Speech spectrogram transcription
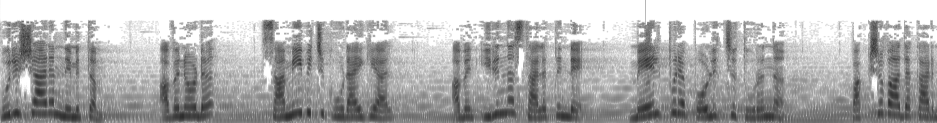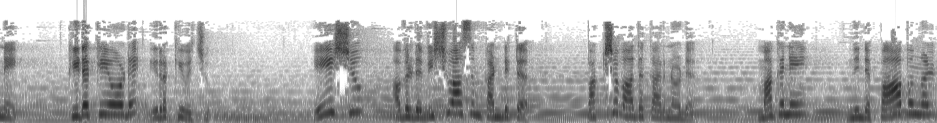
പുരുഷാരം നിമിത്തം അവനോട് സമീപിച്ചു കൂടായികയാൽ അവൻ ഇരുന്ന സ്ഥലത്തിന്റെ മേൽപ്പുര പൊളിച്ചു തുറന്ന് പക്ഷവാതക്കാരനെ കിടക്കയോടെ ഇറക്കിവെച്ചു. യേശു അവരുടെ വിശ്വാസം കണ്ടിട്ട് പക്ഷവാതക്കാരനോട് മകനെ നിന്റെ പാപങ്ങൾ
